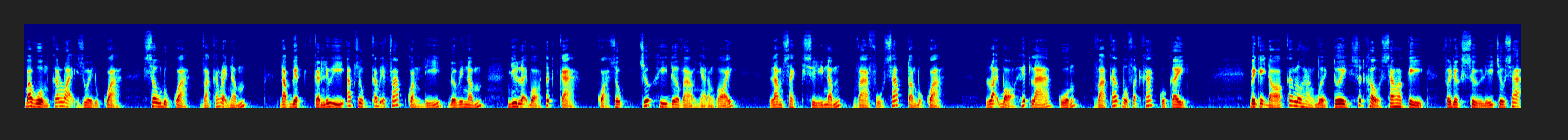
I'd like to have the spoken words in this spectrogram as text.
bao gồm các loại ruồi đục quả, sâu đục quả và các loại nấm Đặc biệt cần lưu ý áp dụng các biện pháp quản lý đối với nấm như loại bỏ tất cả quả dụng trước khi đưa vào nhà đóng gói, làm sạch xử lý nấm và phủ sáp toàn bộ quả, loại bỏ hết lá, cuống và các bộ phận khác của cây. Bên cạnh đó, các lô hàng bưởi tươi xuất khẩu sang Hoa Kỳ phải được xử lý chiếu xạ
